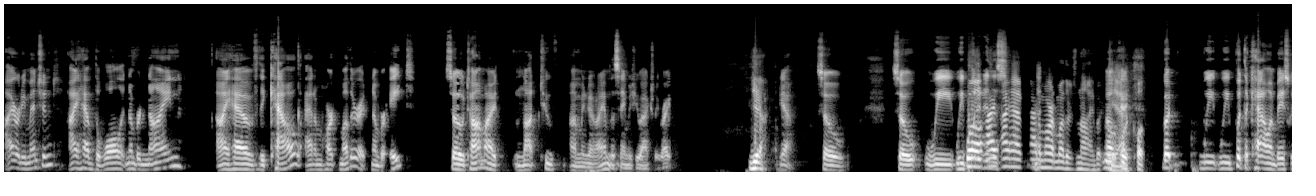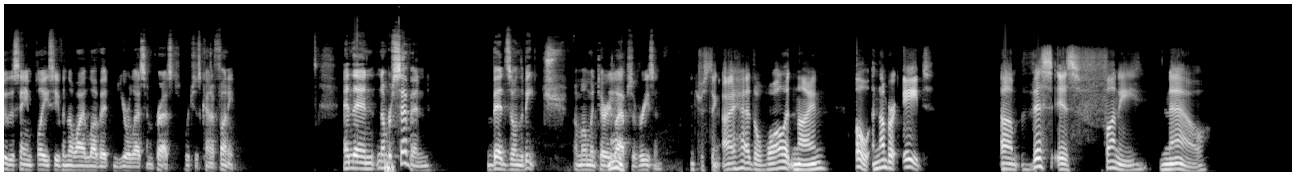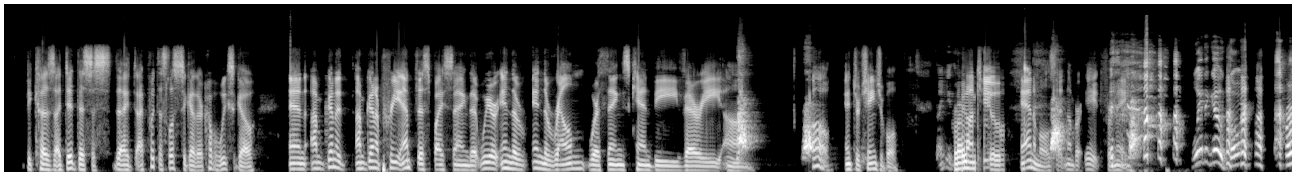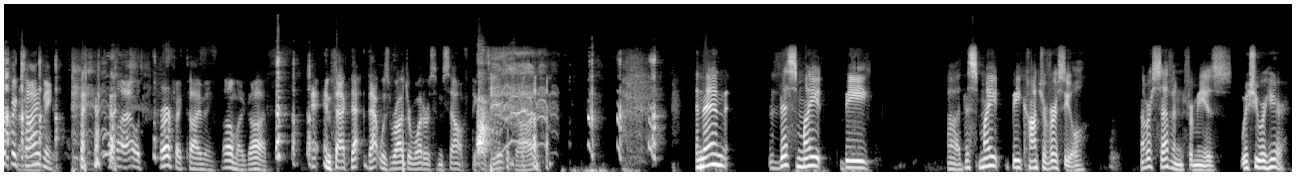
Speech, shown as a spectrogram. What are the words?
I already mentioned I have the wall at number nine. I have the cow, Atom Heart Mother, at number eight. So Tom, I not too. I mean, I am the same as you actually, right? Yeah. Yeah. So, so we we Well, it in I, this, I have Atom Heart Mother's nine, but Oh, we're close. But we we put the cow in basically the same place, even though I love it and you're less impressed, which is kind of funny. And then number seven, beds on the beach, a momentary Hmm. lapse of reason. Interesting. I had the wall at nine. Oh, and number eight. Um, this is funny now because I did this. I, I put this list together a couple weeks ago, and I'm gonna I'm gonna preempt this by saying that we are in the in the realm where things can be very um, oh interchangeable. Thank you. Right on cue. Animals at number eight for me. Way to go, Thor. Perfect timing. oh, that was perfect timing. Oh my god. In fact, that that was Roger Waters himself because he is a dog. and then this might be uh, this might be controversial. Number seven for me is "Wish You Were Here."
